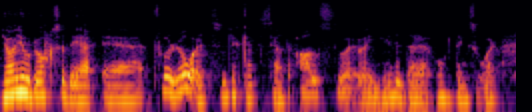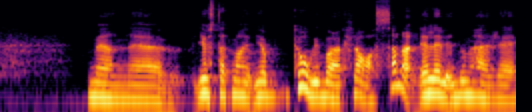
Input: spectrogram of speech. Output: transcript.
Jag gjorde också det eh, förra året. Så lyckades jag inte alls. Det var, det var ingen vidare odlingsår. Men eh, just att man, jag tog ju bara klasarna, eller de här eh,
